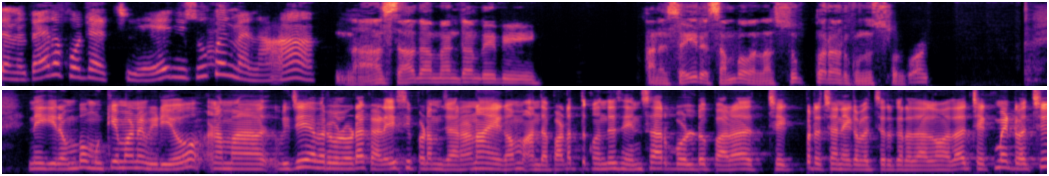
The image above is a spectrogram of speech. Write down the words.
இத்தனை பேரை போட்டு நீ சூப்பர் மேனா நான் சாதா மேன் தான் பேபி. ஆனா செய்யற சம்பவம் எல்லாம் சூப்பரா இருக்கும்னு சொல்லுவாங்க. இன்றைக்கி ரொம்ப முக்கியமான வீடியோ நம்ம விஜய் அவர்களோட கடைசி படம் ஜனநாயகம். அந்த படத்துக்கு வந்து சென்சார் போல்டு பல செக் பிரச்சனைகள் வச்சுருக்கிறதாகவும் அதாவது செக்மேட் வச்சு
